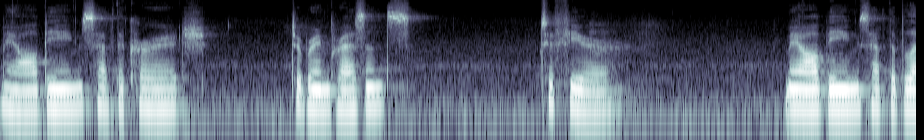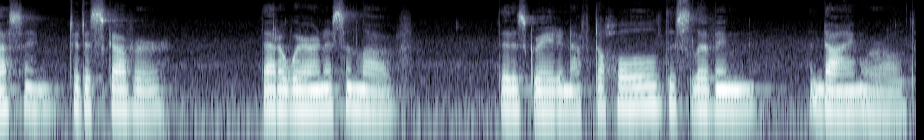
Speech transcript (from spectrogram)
May all beings have the courage to bring presence to fear. May all beings have the blessing to discover that awareness and love that is great enough to hold this living and dying world.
